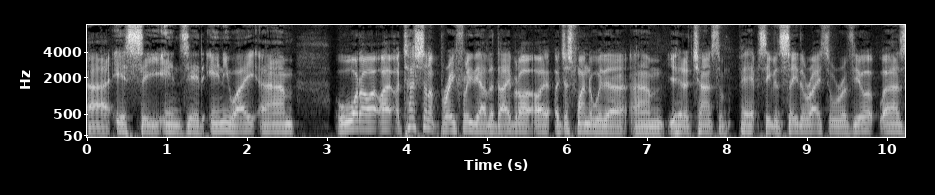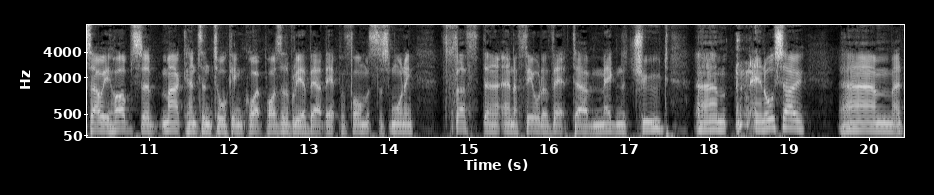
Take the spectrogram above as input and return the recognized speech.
uh, SENZ anyway. Um, what I, I, touched on it briefly the other day, but I, I just wonder whether um, you had a chance to perhaps even see the race or review it. Uh, Zoe Hobbs, uh, Mark Hinton talking quite positively about that performance this morning, fifth in a field of that magnitude, um, and also um,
